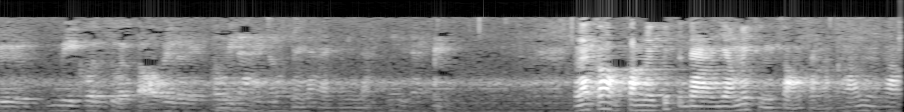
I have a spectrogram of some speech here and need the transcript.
คือมีคนตรวจต่อไปเลยก็ไม่ได้เนาะไม่ได้ไม่ได้ แล้วก็ฟังในพิสดารยังไม่ถึงสองสามครั้งนะครับ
